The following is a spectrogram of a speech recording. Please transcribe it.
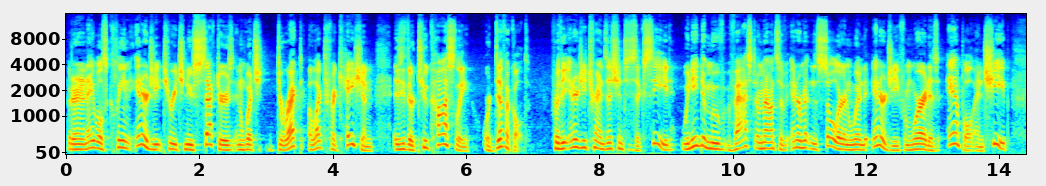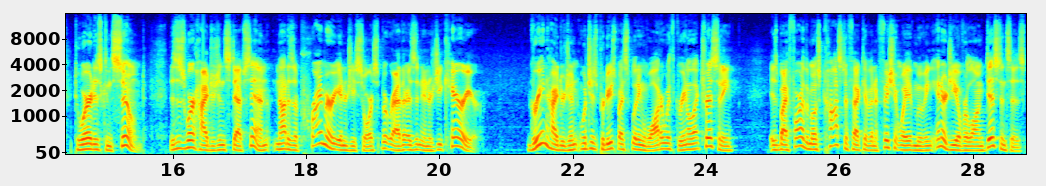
but it enables clean energy to reach new sectors in which direct electrification is either too costly or difficult. For the energy transition to succeed, we need to move vast amounts of intermittent solar and wind energy from where it is ample and cheap to where it is consumed. This is where hydrogen steps in, not as a primary energy source, but rather as an energy carrier. Green hydrogen, which is produced by splitting water with green electricity, is by far the most cost effective and efficient way of moving energy over long distances,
